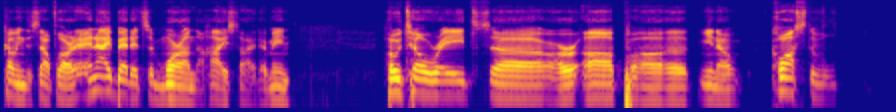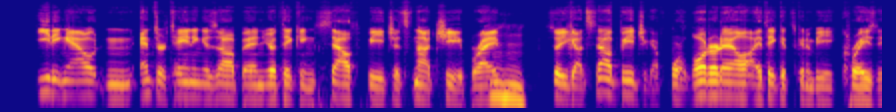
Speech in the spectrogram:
coming to south florida. And i bet it's more on the high side. I mean hotel rates uh, are up uh, you know cost of eating out and entertaining is up and you're thinking south beach it's not cheap right? Mm-hmm. so you got south beach you got fort lauderdale. I think it's going to be crazy.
